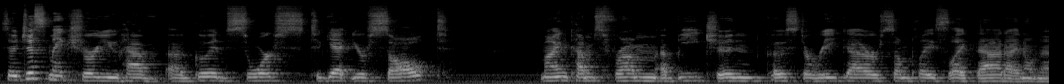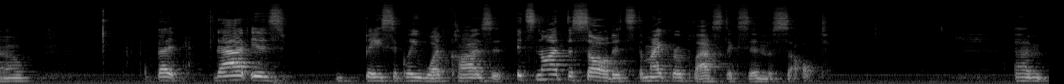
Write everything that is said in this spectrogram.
So just make sure you have a good source to get your salt Mine comes from a beach in Costa Rica or someplace like that. I don't know. But that is basically what causes it's not the salt, it's the microplastics in the salt. Um,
